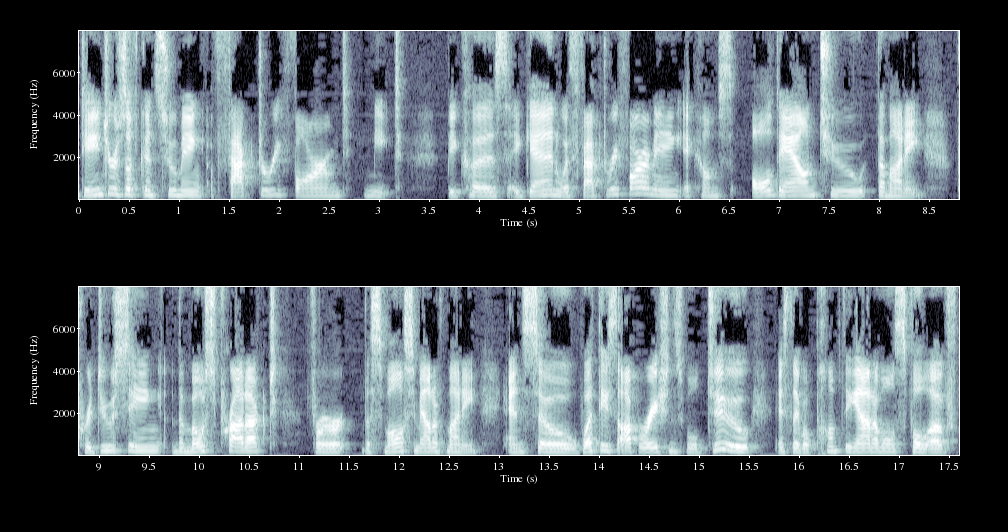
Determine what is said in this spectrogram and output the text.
dangers of consuming factory farmed meat. Because again, with factory farming, it comes all down to the money, producing the most product for the smallest amount of money. And so, what these operations will do is they will pump the animals full of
